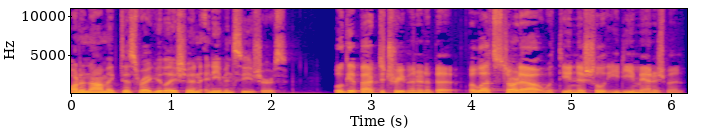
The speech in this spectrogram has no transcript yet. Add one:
autonomic dysregulation, and even seizures. We'll get back to treatment in a bit, but let's start out with the initial ED management.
